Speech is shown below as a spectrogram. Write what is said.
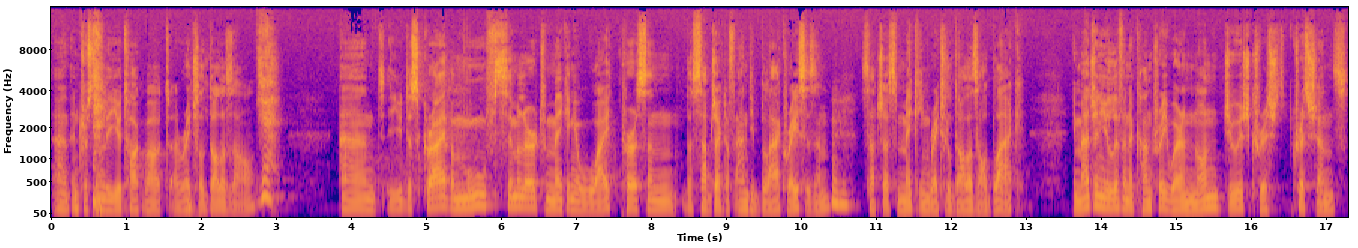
and interestingly, you talk about uh, Rachel Dolezal. Yeah. And you describe a move similar to making a white person the subject of anti black racism, mm -hmm. such as making Rachel Dolezal black. Imagine you live in a country where non Jewish Christ Christians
